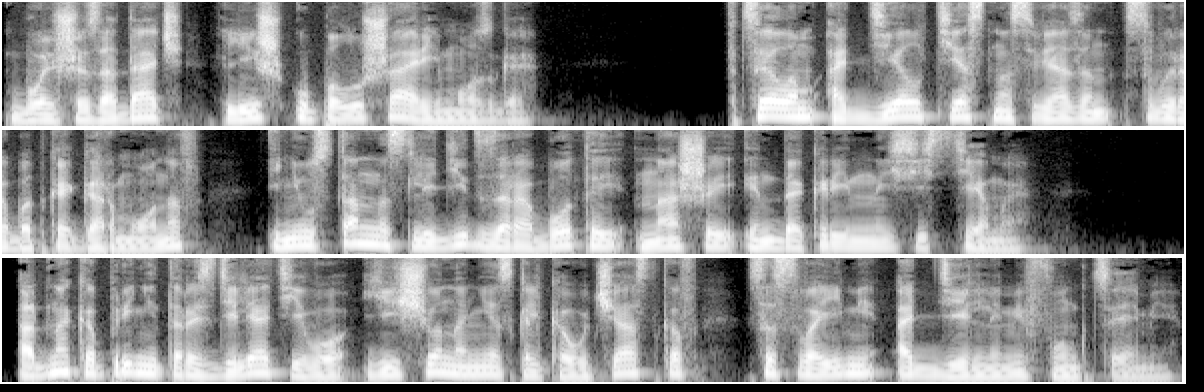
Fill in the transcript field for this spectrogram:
Больше задач лишь у полушарий мозга. В целом отдел тесно связан с выработкой гормонов и неустанно следит за работой нашей эндокринной системы — Однако принято разделять его еще на несколько участков со своими отдельными функциями.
